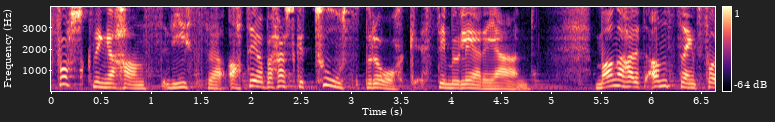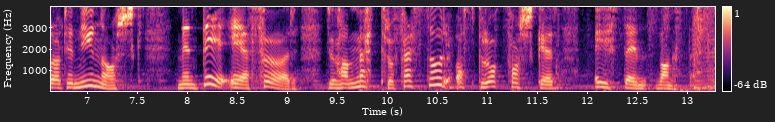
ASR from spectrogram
Forskninga hans viser at det å beherske to språk stimulerer hjernen. Mange har et anstrengt forhold til nynorsk, men det er før du har møtt professor og språkforsker Øystein Vangsnes.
